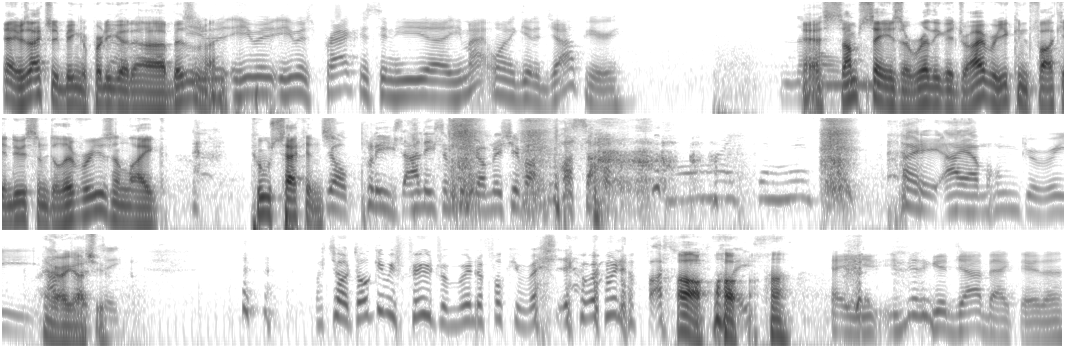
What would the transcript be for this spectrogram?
Yeah, he was actually being a pretty good uh, he, businessman. was, he was he was practicing. He uh, he might want to get a job here. Yeah, some say he's a really good driver. You can fucking do some deliveries in like two seconds. Yo, please, I need some food. I'm literally about to pass out. Oh my goodness. I, I am hungry. Here, I'm got you. thirsty. But Yo, don't give me food when we're in a fucking restaurant. we're in a fast Oh, food oh, place. huh. Hey, you, you did a good job back there, though.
